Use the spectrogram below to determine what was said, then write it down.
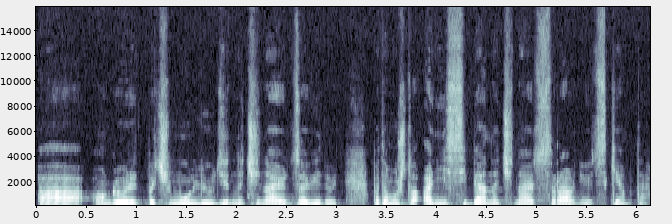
А, он говорит, почему люди начинают завидовать? Потому что они себя начинают сравнивать с кем-то.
